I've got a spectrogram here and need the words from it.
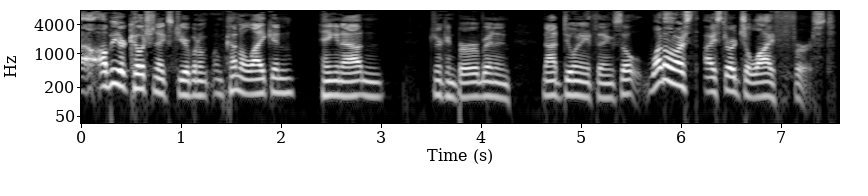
I'll be your coach next year, but I'm, I'm kind of liking hanging out and drinking bourbon and not doing anything. So why don't I start July 1st?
